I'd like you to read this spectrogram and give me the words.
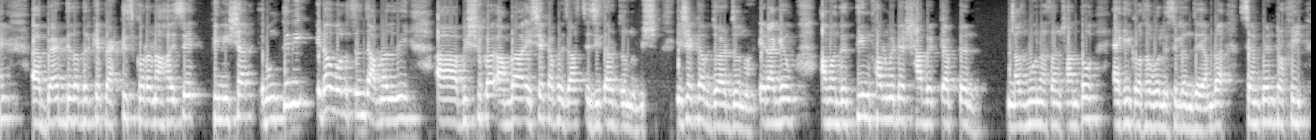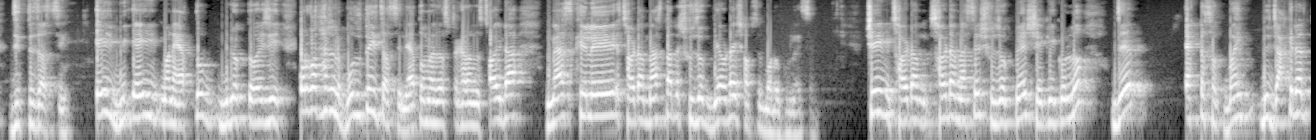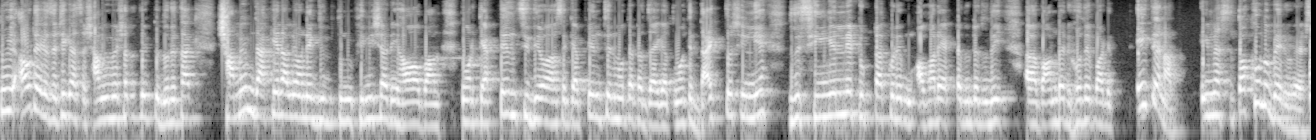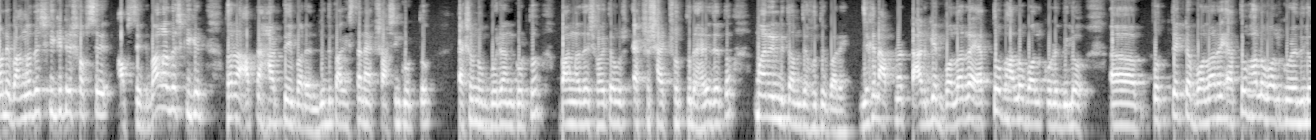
ব্যাট দিয়ে তাদেরকে প্র্যাকটিস করানো হয়েছে ফিনিশার এবং তিনি এটাও বলেছেন যে আমরা যদি বিশ্বকাপ, আমরা এশিয়া কাপে যাচ্ছি জেতার জন্য, বিশ্ব, এশিয়া কাপ জয়ের জন্য, এর আগেও আমাদের তিন ফরম্যাটের সাবেক ক্যাপ্টেন নাজমুল হাসান শান্ত একই কথা বলেছিলেন যে আমরা চ্যাম্পিয়ন ট্রফি জিততে যাচ্ছি। এই এই মানে এত বিরক্ত হয়েছি। ওর কথা আসলে বলতেই চাচ্ছি না। এত ম্যাচটা খেলা ছয়টা ম্যাচ খেলে, ছয়টা ম্যাচ তার সুযোগ দেওয়াটাই সবচেয়ে বড় ভুল হয়েছে। সেই ছয়টা ছয়টা ম্যাচের সুযোগ পেয়ে সে কি করল? যে একটা শখ ভাই, তুই জাকির আলী, তুই আউট হয়ে গেছে, ঠিক আছে। শামিমের সাথে তুই একটু দূরে থাক। শামিম, জাকির আলী অনেক যদি তুমি ফিনিশারই হও বা তোমার ক্যাপ্টেন্সি দেওয়া আছে ক্যাপ্টেন্সির মতো একটা জায়গা, তোমাকে দায়িত্বশীল নিয়ে যদি সিঙ্গেল নিয়ে টুকটাক করে ওভারে একটা দুটো যদি বাউন্ডারি হতে পারে এইতে না, এই ম্যাচটা তখনও বের হয়ে আসে। মানে বাংলাদেশ ক্রিকেটের সবচেয়ে আপসেট বাংলাদেশ ক্রিকেট ধরেন আপনি হারতেই পারেন। যদি পাকিস্তান একশো আশি করতো, একশো নব্বই রান করতো, বাংলাদেশ হয়তো একশো ষাট, সত্তর হারে যেত মানে নিতাম যে হতে পারে। যেখানে আপনার টার্গেট বলাররা এত ভালো বল করে দিল প্রত্যেকটা বলারে এত ভালো বল করে দিল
